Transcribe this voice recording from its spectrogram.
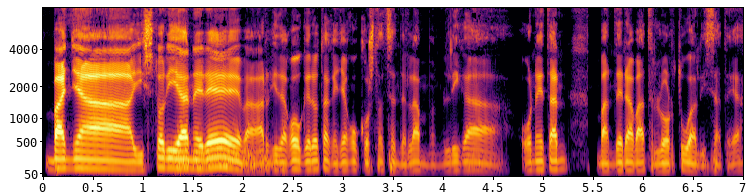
baina historian ere ba, argi dago gerota gehiago kostatzen dela liga honetan bandera bat lortu alizatea.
